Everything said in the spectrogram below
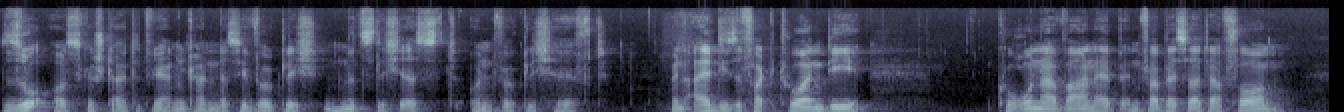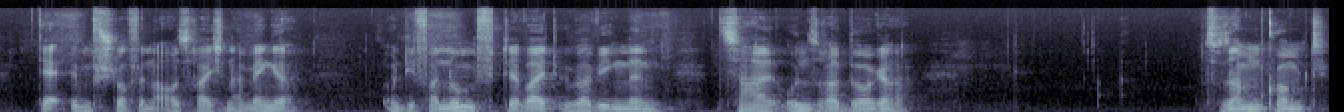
so ausgestaltet werden kann, dass sie wirklich nützlich ist und wirklich hilft. Wenn all diese Faktoren, die Corona-Warn-App in verbesserter Form, der Impfstoff in ausreichender Menge und die Vernunft der weit überwiegenden Zahl unserer Bürger zusammenkommt,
